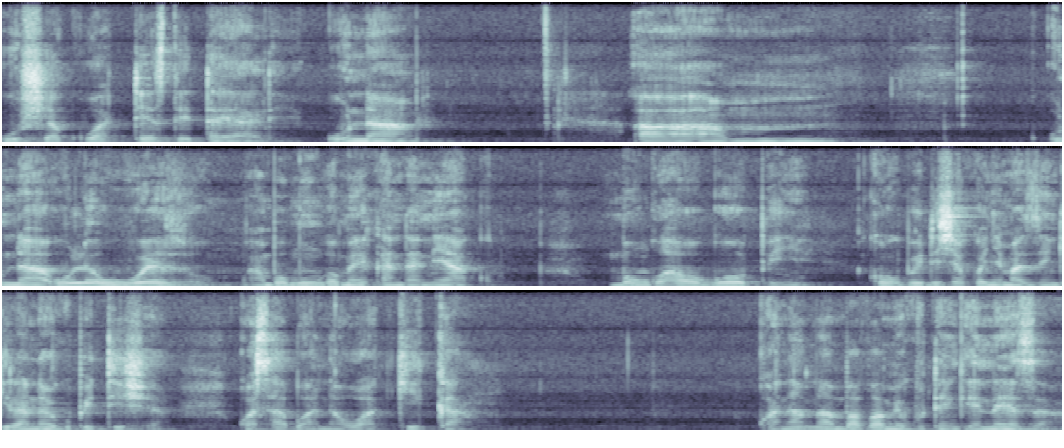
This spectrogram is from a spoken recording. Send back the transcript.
ushakuwa tested tayari. Una um, una ule uwezo ambao mungu ameweka ndani yako. Mungu haogopi kwa kupitisha kwenye mazingira anayokupitisha kwa sababu ana uhakika kwa namna ambavyo amekutengeneza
